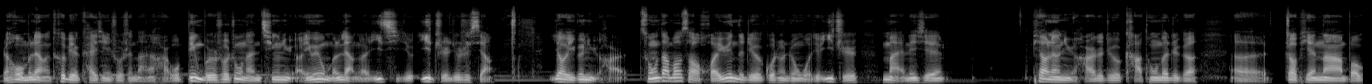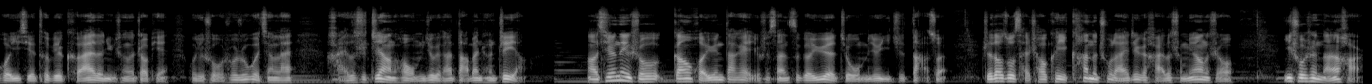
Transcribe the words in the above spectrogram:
然后我们两个特别开心，说是男孩。我并不是说重男轻女啊，因为我们两个一起就一直就是想要一个女孩。从大宝嫂怀孕的这个过程中，我就一直买那些漂亮女孩的这个卡通的这个呃照片呐，包括一些特别可爱的女生的照片。我就说我说如果将来孩子是这样的话，我们就给他打扮成这样。啊，其实那个时候刚怀孕，大概也就是三四个月，就我们就一直打算，直到做彩超可以看得出来这个孩子什么样的时候，一说是男孩，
